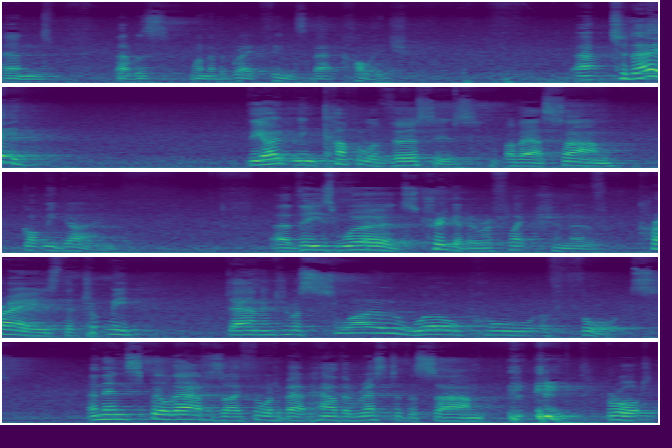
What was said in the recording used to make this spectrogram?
and that was one of the great things about college. Uh, today, the opening couple of verses of our psalm got me going. Uh, these words triggered a reflection of praise that took me down into a slow whirlpool of thoughts, and then spilled out as I thought about how the rest of the psalm brought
